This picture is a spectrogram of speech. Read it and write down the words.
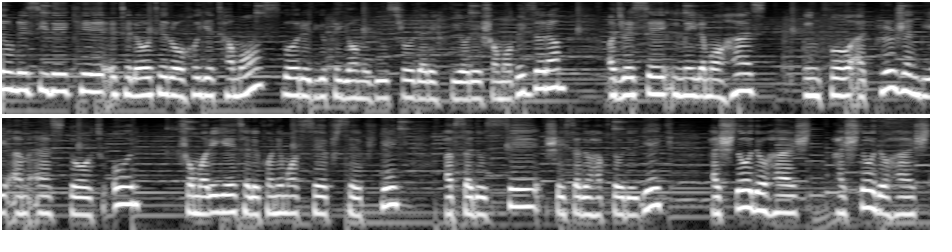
اون رسیده که اطلاعات راه های تماس با رادیو پیام دوست رو در اختیار شما بگذارم. آدرس ایمیل ما هست info at persianbms.org شماره تلفن ما 001 703 671 828 828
